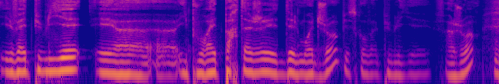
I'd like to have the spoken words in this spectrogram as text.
Il va être publié et euh, il pourra être partagé dès le mois de juin, puisqu'on va le publier fin juin. Mhm.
